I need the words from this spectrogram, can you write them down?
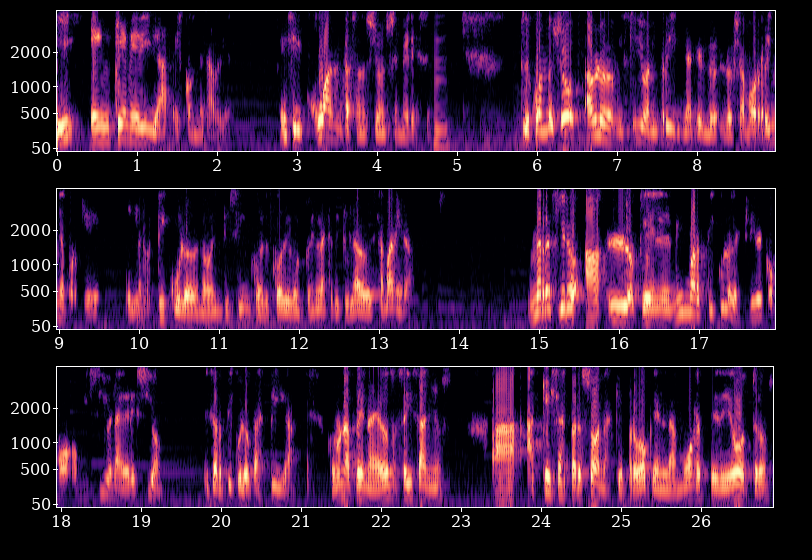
y en qué medida es condenable. Es decir, cuánta sanción se merece. Mm. Entonces, cuando yo hablo de homicidio en riña, que lo, llamo riña porque el artículo de 95 del Código Penal está titulado de esa manera, me refiero a lo que en el mismo artículo describe como homicidio en agresión. Ese artículo castiga con una pena de 2 a 6 años a aquellas personas que provoquen la muerte de otros,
